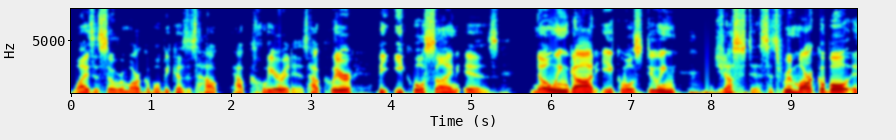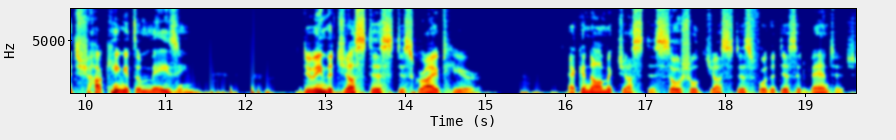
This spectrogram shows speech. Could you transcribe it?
Why is it so remarkable? Because it's how, how clear it is, how clear the equal sign is. Knowing God equals doing justice. It's remarkable, it's shocking, it's amazing. Doing the justice described here economic justice, social justice for the disadvantaged,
